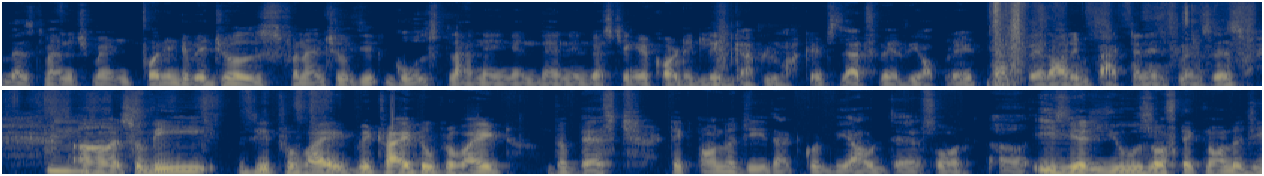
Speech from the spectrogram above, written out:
wealth management for individuals, financial goals planning, and then investing accordingly in capital markets. That's where we operate. That's where our impact and influence is. Mm. so we we provide we try to provide the best technology that could be out there for uh, easier use of technology,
